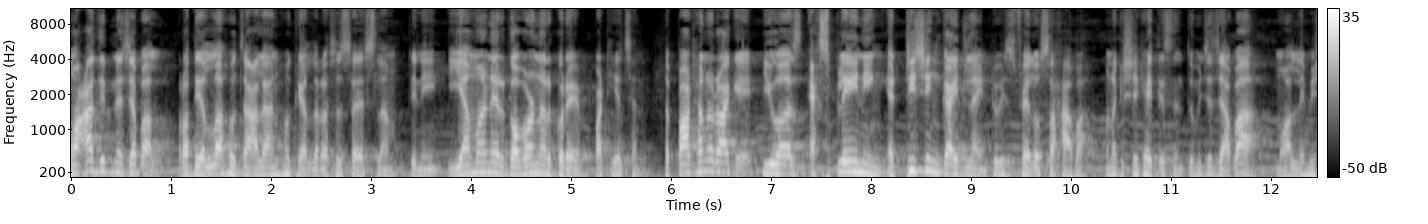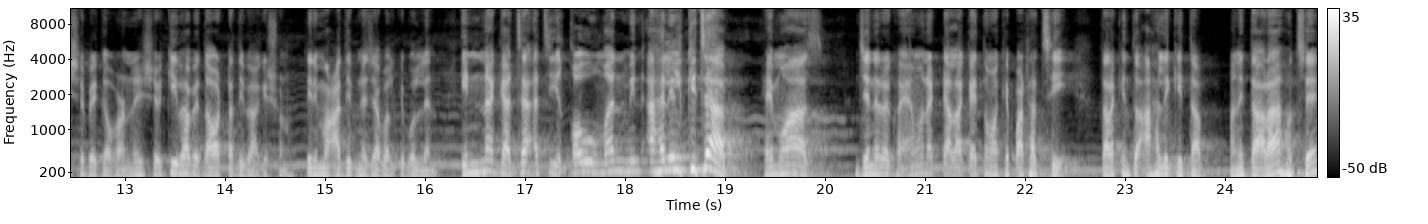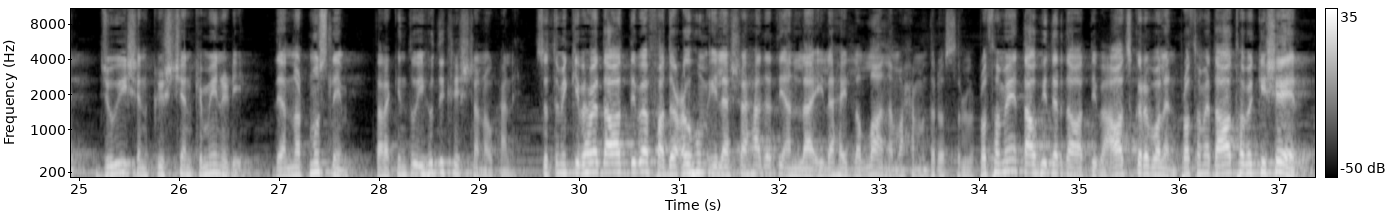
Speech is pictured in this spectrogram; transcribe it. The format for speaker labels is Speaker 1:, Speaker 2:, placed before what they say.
Speaker 1: Muadh ইবনে জাবাল রাদিয়াল্লাহু তাআলা আনহুকে আল্লাহ আলাইহি ওয়াসাল্লাম তিনি ইয়ামানের গভর্নর করে পাঠিয়েছেন। তো পাঠানোর আগে he was explaining a teaching guideline to his fellow সাহাবা। ওনাকে শিখাইতেছেন, তুমি যে যাবা মুআল্লিম হিসেবে, গভর্নর হিসেবে, কীভাবে দাওয়াতটা দিবে আগে শোনো? তিনি মুআদ ইবনে জাবালকে বললেন, ইন্নাকা তাআতি কওমান মিন আহলিল কিতাব। হে মুআজ জেনে রাখো, এমন একটা এলাকায় তোমাকে পাঠাচ্ছি, তারা কিন্তু আহলে কিতাব। মানে তারা হচ্ছে Jewish and Christian community they are not Muslim তারা কিন্তু ইহুদি খ্রিস্টান ওখানে। সো তুমি কীভাবে দাওয়াত দিবা? ফাদউহুম ইলা শাহাদাতি আল্লাহ ইলাহা ইল্লাল্লাহ, আন্না রাসূলুল্লাহ। প্রথমে তাওহীদের দাওয়াত দিবা। আওয়াজ করে বলেন, প্রথমে দাওয়াত হবে কিসের?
